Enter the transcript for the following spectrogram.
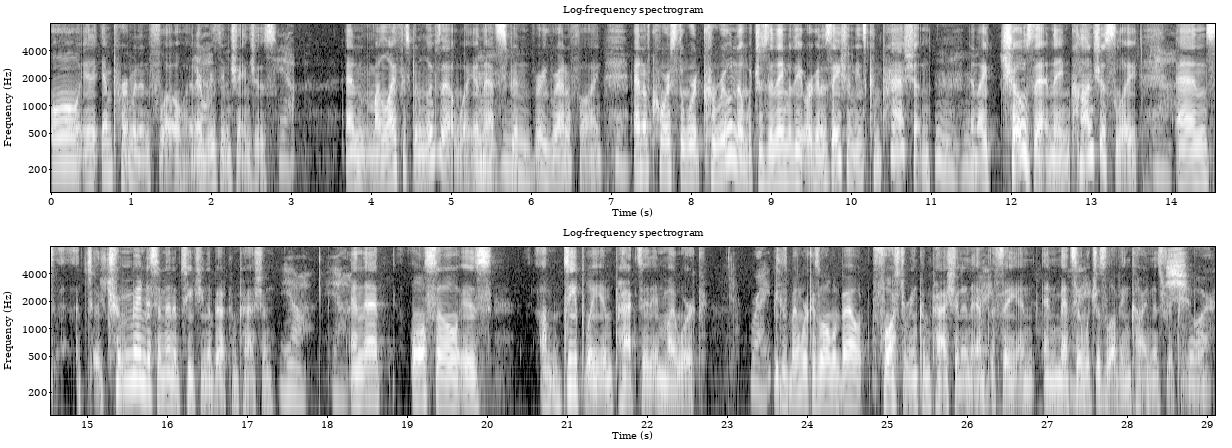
all in impermanent flow and Yeah. everything changes. Yeah. And my life has been lived that way, and that's Mm-hmm. been very gratifying. And of course, the word karuna, which is the name of the organization, means compassion. And I chose that name consciously. Yeah. and a tremendous amount of teaching about compassion. Yeah. Yeah. And that also is um, deeply impacted in my work right. because my work is all about fostering compassion and empathy and, and metta, Right. which is loving kindness for people. Sure.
